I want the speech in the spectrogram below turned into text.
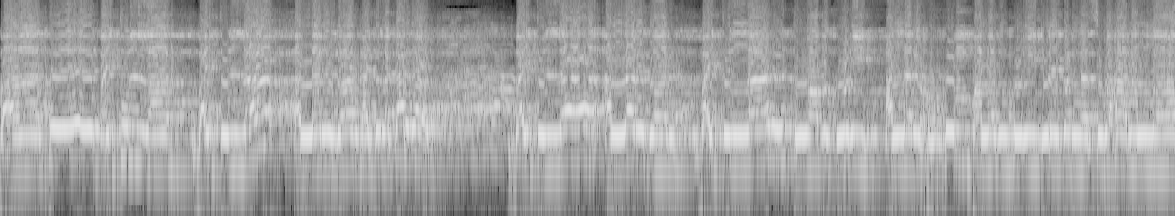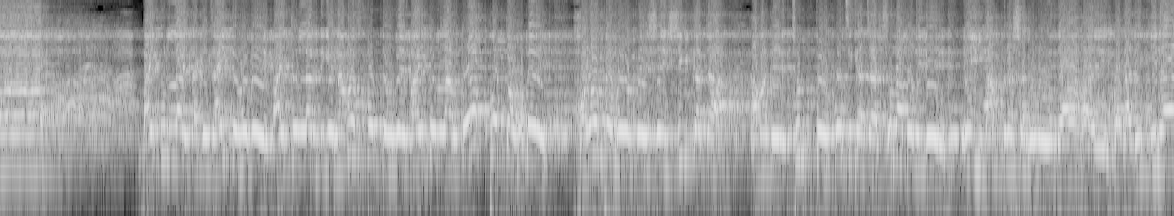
বাতে বাইতুল্লাহ বাইতুল্লাহ আল্লাহর ঘর, বাইতুল্লাহ কার ঘর? বাইতুল্লাহ আল্লাহর ঘর, বাইতুল্লাহর তোয়াব করি, আল্লাহর হুকুম পালন করি, জোরে কন্যা সুবহানাল্লাহ। বাইতুল্লাহ, তাকে যাইতে হবে, বাইতুল্লাহর দিকে নামাজ পড়তে হবে, বাইতুল্লাহর দোয়াব করতে হবে। হরফে হরফে সেই শিক্ষাটা আমাদের ছোট্ট কচিকাচা সোনামণিদের এই মাদ্রাসাগুলো দেওয়া হয়। কথা ঠিক কিনা?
